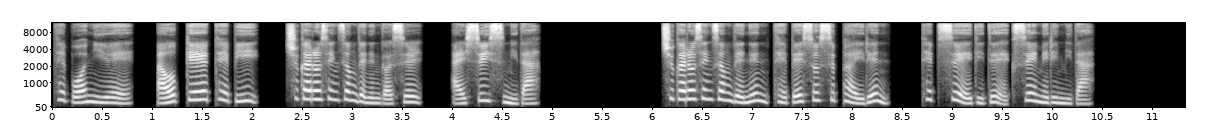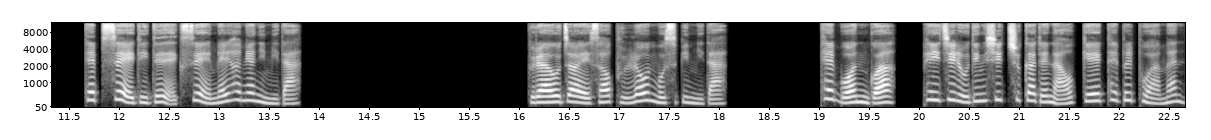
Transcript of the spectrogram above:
탭 1 이외에 9개의 탭이 추가로 생성되는 것을 알 수 있습니다. 추가로 생성되는 탭의 소스 파일은 tabs added XML입니다. tabs added XML 화면입니다. 브라우저에서 불러온 모습입니다. 탭 1과 페이지 로딩 시 추가된 9개의 탭을 포함한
